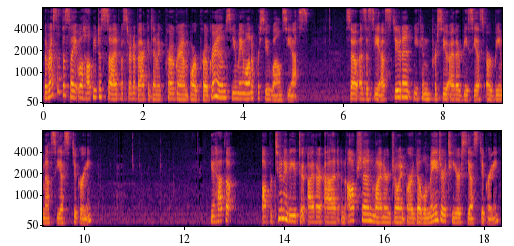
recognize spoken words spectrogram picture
The rest of the site will help you decide what sort of academic program or programs you may want to pursue while in CS. So as a CS student, you can pursue either BCS or BMathCS degree. You have the opportunity to either add an option, minor, joint, or a double major to your CS degree.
